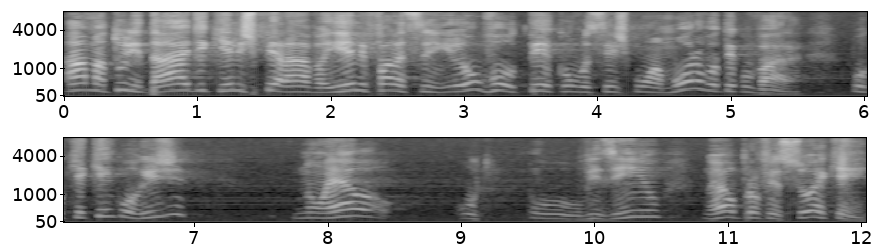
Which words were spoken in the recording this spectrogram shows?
a maturidade que ele esperava. E ele fala assim: Eu vou ter com vocês com amor ou vou ter com vara? Porque quem corrige não é o, o, o vizinho, não é o professor, é quem?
